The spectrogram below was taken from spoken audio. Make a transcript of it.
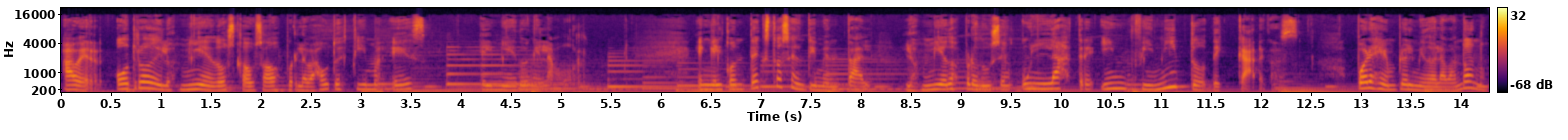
A ver, otro de los miedos causados por la baja autoestima es el miedo. En el contexto sentimental, los miedos producen un lastre infinito de cargas. Por ejemplo, el miedo al abandono,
